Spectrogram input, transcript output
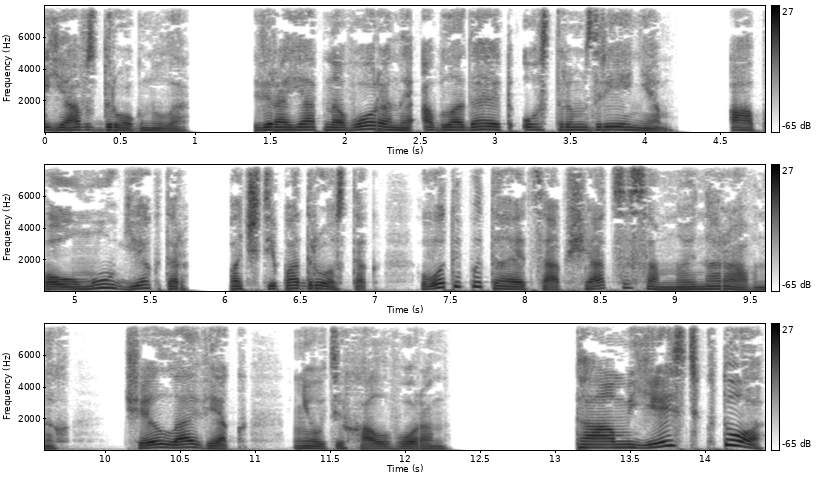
Я вздрогнула. Вероятно, вороны обладают острым зрением, а по уму Гектор почти подросток, вот и пытается общаться со мной на равных. «Человек», — не утихал ворон. «Там есть кто?»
